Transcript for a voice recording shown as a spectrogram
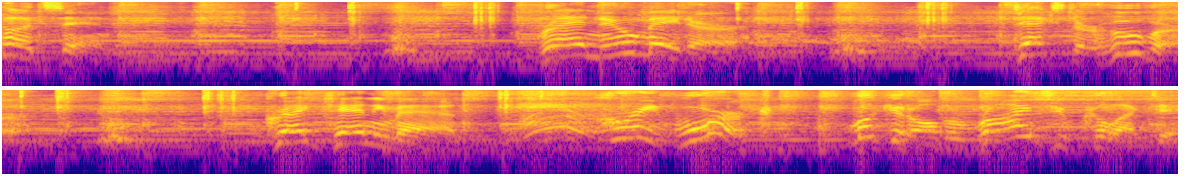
Hudson. Brand new Mater. Dexter Hoover. Greg Candyman. Great work! Look at all the rides you've collected.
